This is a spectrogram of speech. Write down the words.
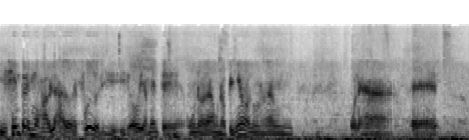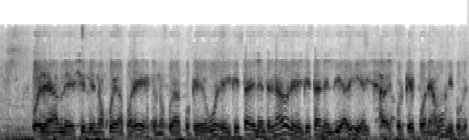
y siempre hemos hablado de fútbol y, obviamente uno da una opinión, uno da un, una... eh, puede darle, decirle no juega por esto, no juega porque el que está, el entrenador es el que está en el día a día y sabe por qué pone a uno y porque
